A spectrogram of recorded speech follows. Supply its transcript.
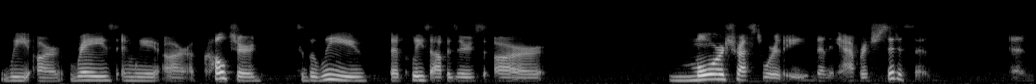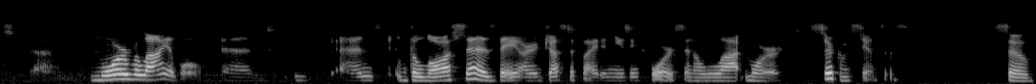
We are raised and we are cultured to believe that police officers are more trustworthy than the average citizen and uh, more reliable and the law says they are justified in using force in a lot more circumstances so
